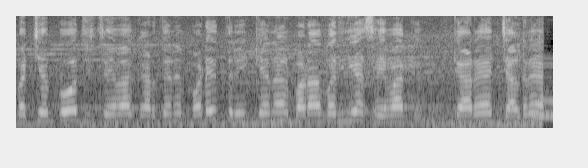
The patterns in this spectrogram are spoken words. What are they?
ਬੱਚੇ ਬਹੁਤ ਸੇਵਾ ਕਰਦੇ ਨੇ, ਬੜੇ ਤਰੀਕੇ ਨਾਲ ਬੜਾ ਵਧੀਆ ਸੇਵਾ ਕਰ ਰਿਹਾ, ਚੱਲ ਰਿਹਾ।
